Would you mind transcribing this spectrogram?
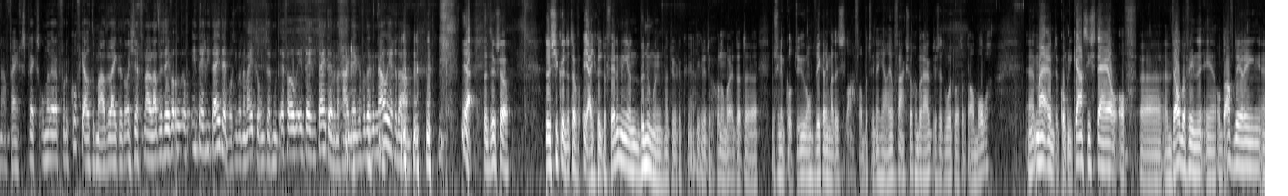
nou, fijn gespreksonderwerp voor de koffieautomaat. Lijkt het als je zegt, nou laten we eens even over, integriteit hebben. Als iemand naar mij toe komt zegt, moet even over integriteit hebben. Dan ga ik denken, wat heb ik nou weer gedaan? Ja, dat is ook zo. Dus je kunt het ook, ja, je kunt het op verder manieren benoemen natuurlijk. Je kunt het gewoon noemen dat eh, misschien een cultuurontwikkeling, maar dat is de afgelopen twintig jaar heel vaak zo gebruikt, dus dat woord wordt totaal bollig. Eh, maar de communicatiestijl of eh, een welbevinden in- op de afdeling, eh,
